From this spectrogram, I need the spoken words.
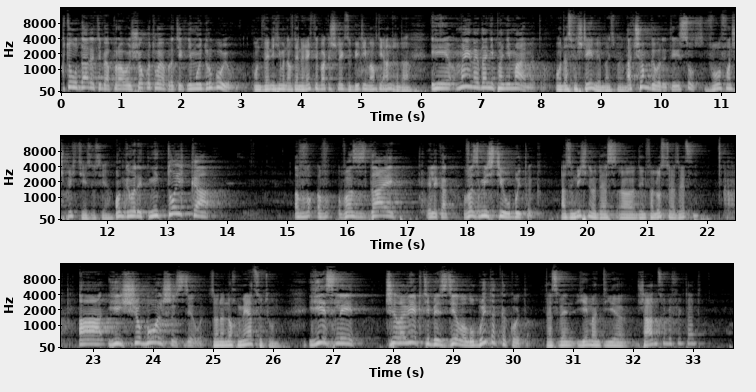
кто ударит тебя в правую щеку твою, обрати к нему и другую. Und wenn dich jemand auf deine rechte Backe schlägt, so biete ihm auch die andere da. И мы иногда не понимаем этого. Und das verstehen wir manchmal nicht. О чем говорит Иисус? Wovon spricht Jesus hier? Он говорит, не только в- в- воздай, или как, возмести убыток, Also nicht nur das, äh, den Verlust zu ersetzen, А еще больше сделай. sondern noch mehr zu tun. Если человек тебе сделал убыток какой-то, Dass wenn jemand dir Schaden zugefügt hat,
